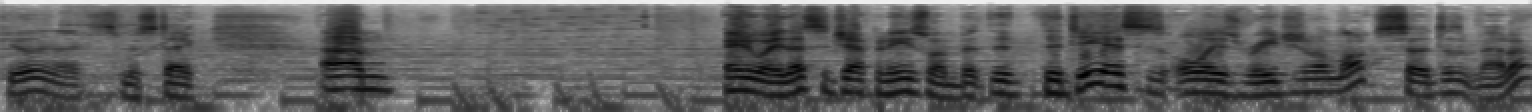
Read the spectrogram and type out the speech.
feeling like it's a mistake. Um, anyway, that's the Japanese one, but the, the DS is always region unlocked, so it doesn't matter.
